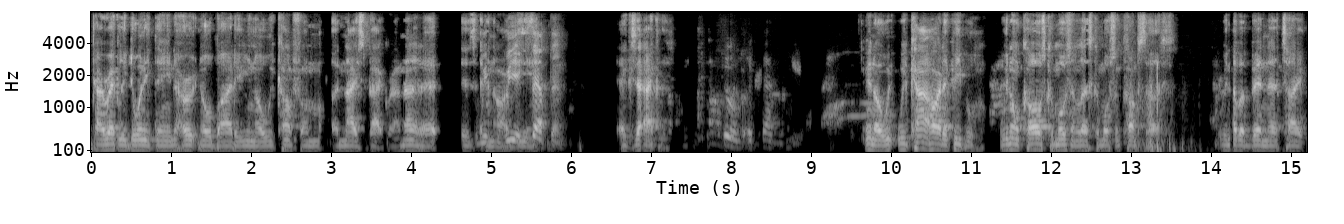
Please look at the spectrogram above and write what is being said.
directly do anything to hurt nobody. You know, we come from a nice background. None of that is We, in our we being. accepting. Exactly. Do accept. You know, we, we kind-hearted people. We don't cause commotion unless commotion comes to us. We've never been that type.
